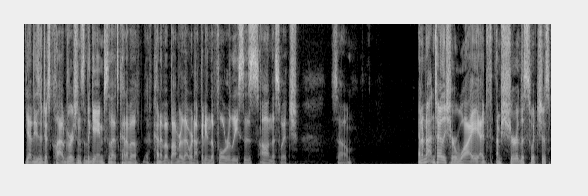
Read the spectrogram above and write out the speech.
yeah, these are just cloud versions of the game, so that's kind of a kind of a bummer that we're not getting the full releases on the Switch. So, and I'm not entirely sure why. I, I'm sure the Switch is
